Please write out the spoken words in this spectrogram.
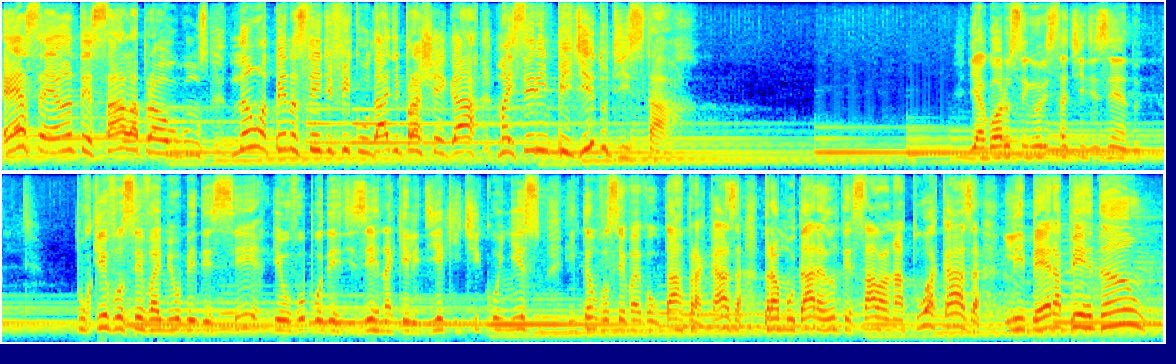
Essa é a antessala para alguns, não apenas ter dificuldade para chegar, mas ser impedido de estar. E agora o Senhor está te dizendo: porque você vai me obedecer, eu vou poder dizer naquele dia que te conheço. Então você vai voltar para casa para mudar a antessala na tua casa. Libera perdão.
